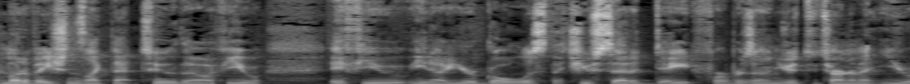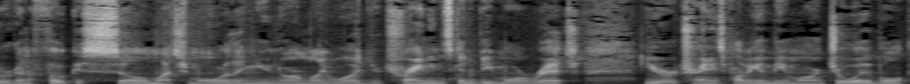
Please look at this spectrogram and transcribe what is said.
motivations like that too though. If you if you you know your goal is that you set a date for a brazilian jiu-jitsu tournament you are going to focus so much more than you normally would. Your training is going to be more rich. Your training is probably going to be more enjoyable.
